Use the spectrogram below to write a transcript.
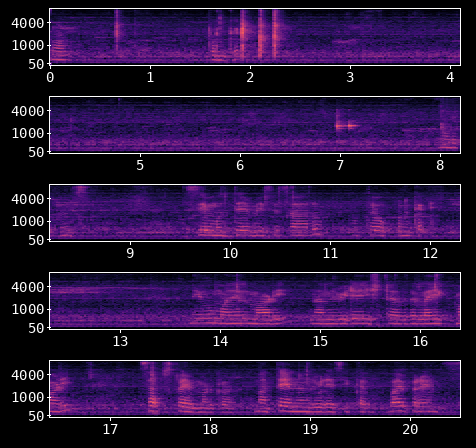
ನೋಡಿ ಉಪ್ಪಿನಕಾಯಿ. ನೋಡಿ ಫ್ರೆಂಡ್ಸ್ ಬಿಸಿ ಮುದ್ದೆ, ಬಿಸಿ ಸಾರು ಮತ್ತು ಉಪ್ಪಿನಕಾಯಿ. ನೀವು ಮನೇಲಿ ಮಾಡಿ, ನನ್ನ ವಿಡಿಯೋ ಇಷ್ಟ ಆದರೆ ಲೈಕ್ ಮಾಡಿ ಸಬ್ಸ್ಕ್ರೈಬ್ ಮಾಡ್ಕೊಳ್ಳಿ. ಮತ್ತೆ ಇನ್ನೊಂದು ವಿಡಿಯೋ ಸಿಕ್ಕಲ್ಲ. Bye friends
